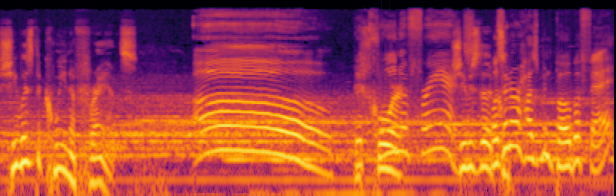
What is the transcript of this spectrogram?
She was the queen of France. Oh, the Before- Queen of France. she was the Wasn't her husband Boba Fett?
